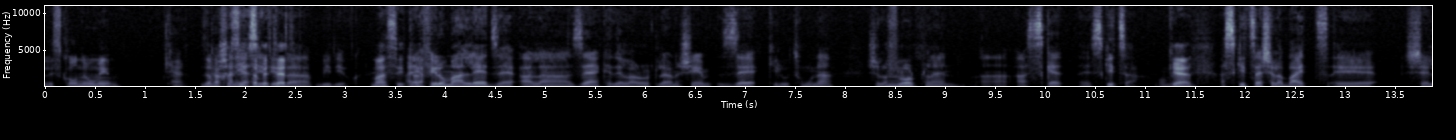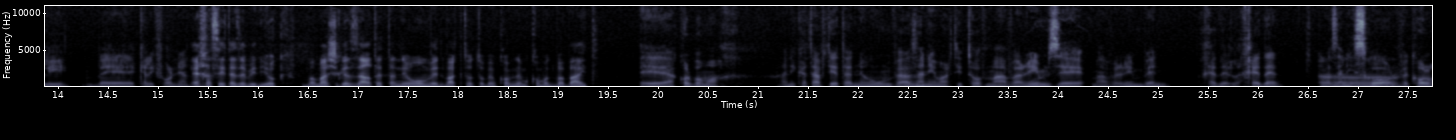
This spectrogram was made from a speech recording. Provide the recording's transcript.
לזכור נאומים. כן. זה מה שעשית בטד? ה- בדיוק. מה עשית? אני אפילו מעלה את זה על הזה כדי להראות לאנשים, זה כאילו תמונה של הפלור פלן, הסקיצה. כן. הסקיצה של הבית אה, שלי בקליפורניה. איך עשית את זה בדיוק? ממש גזרת את הנאום והדבקת אותו בכל מיני מקומות בבית? אה, הכל במוח. אני כתבתי את הנאום, ואז Mhm. אני אמרתי, טוב, מעברים זה מעברים בין חדר לחדר, אז אני אה. אזכור, וכל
